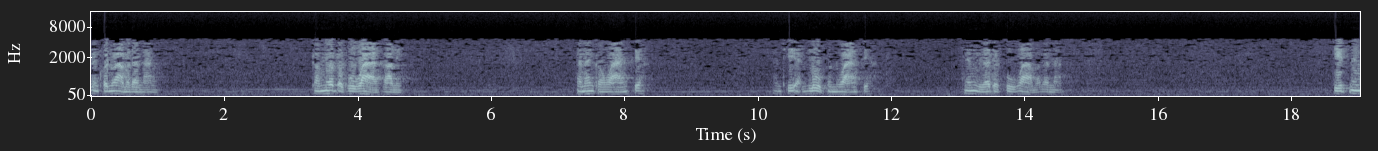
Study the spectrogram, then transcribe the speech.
เป็นคนว่ามาดานังกำหนดเอาผู้ว่าคราวนี้ อันนั้นก็วางเสียอันที่อันรูปมันวางเสียยังเหลือแต่ผู้ว่ามาดานังจิตนั้น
